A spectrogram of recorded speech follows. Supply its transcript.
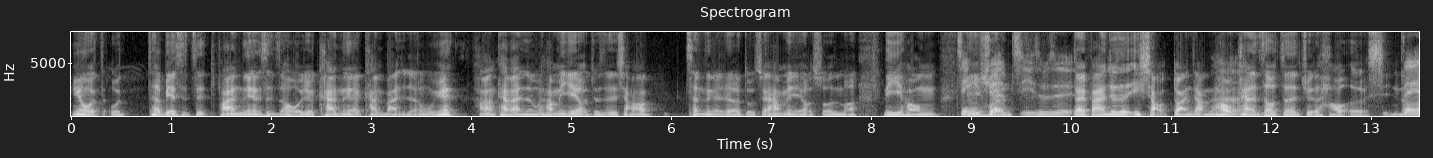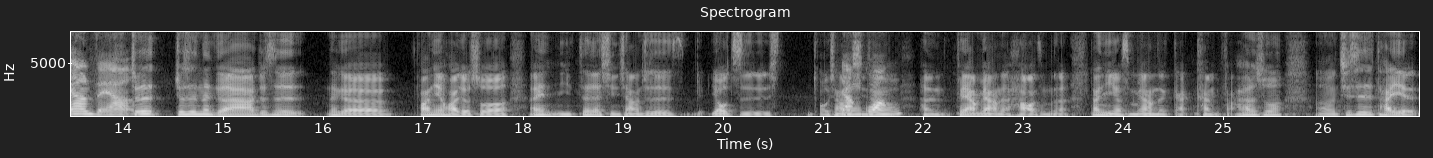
因为我我特别是这发生这件事之后，我就看那个看板人物，因为好像看板人物他们也有就是想要蹭这个热度，所以他们也有说什么力宏精选集是不是？对，反正就是一小段这样。然后我看了之后，真的觉得好恶心哦。怎样怎样？就是就是那个啊，就是那个方念华就说：“哎，你这个形象就是优质。”偶像的形象很非常非常的好什么的，那你有什么样的感看法？他就说，呃，其实他也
